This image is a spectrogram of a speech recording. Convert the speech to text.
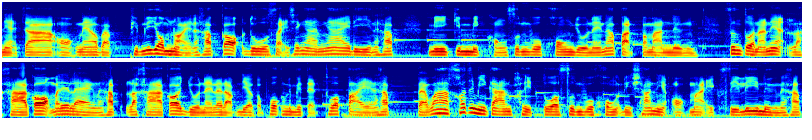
เนี่ยจะออกแนวแบบพิมพ์นิยมหน่อยนะครับก็ดูใส่ใช้งานง่ายดีนะครับมีกิมมิคของซุนวูคงอยู่ในหน้าปัดประมาณหนึ่ง ซึ่งตัวนั้นเนี่ยราคาก็ไม่ได้แรงนะครับ ราคาก็อยู่ในระดับเดียวกับพวก Limited ทั่วไปนะครับ แต่ว่าเขาจะมีการผลิตตัวซุนวูคง Edition เนี่ยออกมาอีกซีรีส์หนึ่งนะครับ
